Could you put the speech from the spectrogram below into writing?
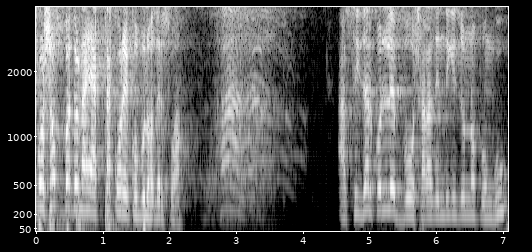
প্রসব বেদনায় একটা করে কবুল হদের সোয়াব। আর সিজার করলে বউ সারা জিন্দগির জন্য পঙ্গু।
